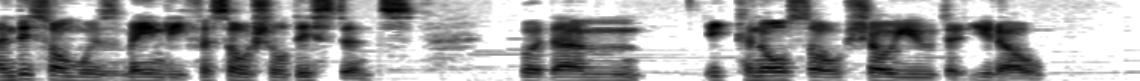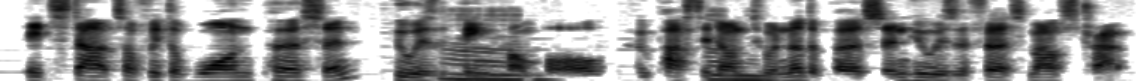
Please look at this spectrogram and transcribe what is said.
And this one was mainly for social distance. But um, it can also show you that, you know, it starts off with the one person who was the hmm. ping pong ball, who passed it on to hmm. another person who was the first mousetrap.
